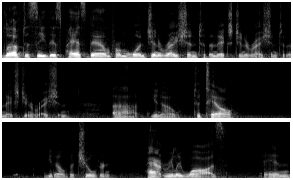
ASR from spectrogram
love to see this passed down from one generation to the next generation to the next generation, uh, you know, to tell, you know, the children how it really was. And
